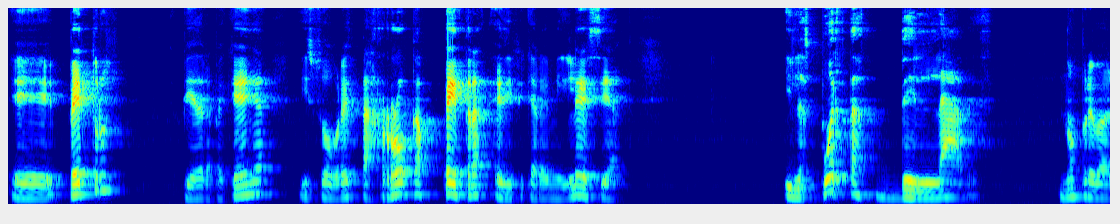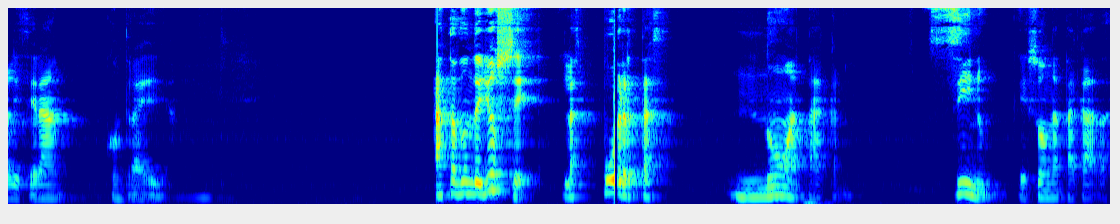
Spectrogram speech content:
eh, Petrus, piedra pequeña, y sobre esta roca Petra edificaré mi iglesia. Y las puertas del Hades no prevalecerán contra ella. Hasta donde yo sé, las puertas no atacan, sino que son atacadas.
